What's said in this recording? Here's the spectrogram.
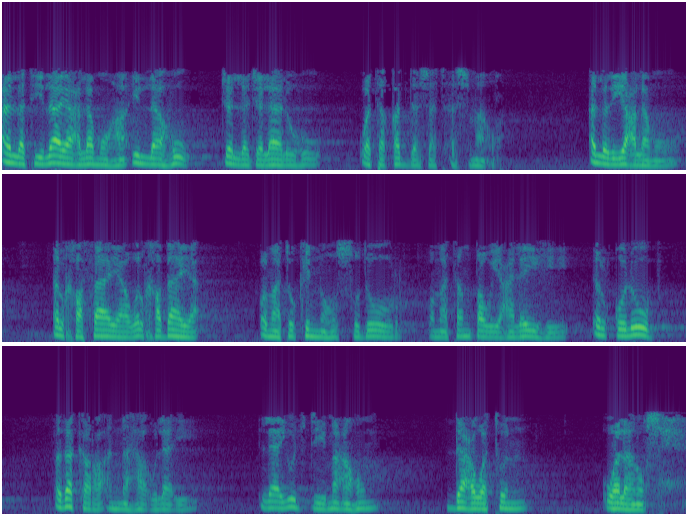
التي لا يعلمها إلا هو جل جلاله وتقدست أسماؤه الذي يعلم الخفايا والخبايا وما تكنه الصدور وما تنطوي عليه القلوب. فذكر أن هؤلاء لا يجدي معهم دعوة ولا نصح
